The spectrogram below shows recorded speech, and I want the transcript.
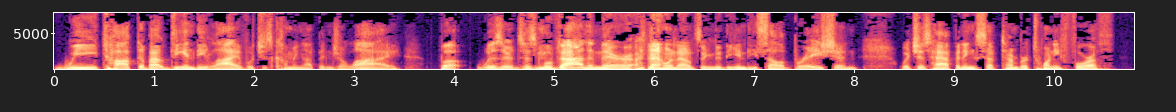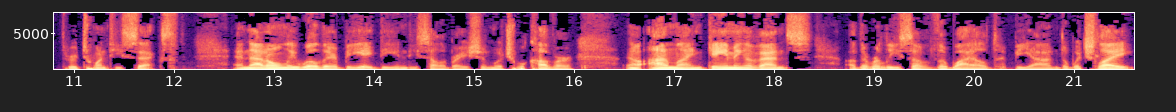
we talked about D and D Live, which is coming up in July, but Wizards has moved on, and they're now announcing the D and D Celebration, which is happening September 24th through 26th. And not only will there be a D&D celebration, which will cover you know, online gaming events, uh, the release of The Wild Beyond the Witchlight,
